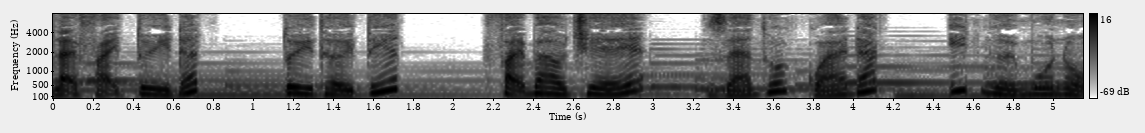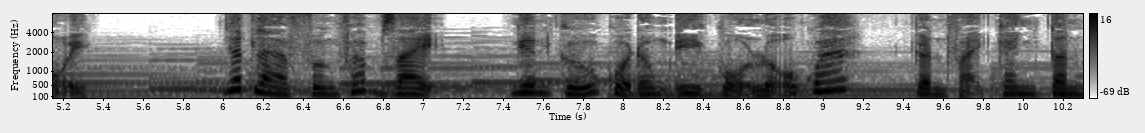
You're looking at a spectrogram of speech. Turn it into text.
lại phải tùy đất, tùy thời tiết, phải bào chế, giá thuốc quá đắt, ít người mua nổi. Nhất là phương pháp dạy, nghiên cứu của đông y cổ lỗ quá, cần phải canh tân.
